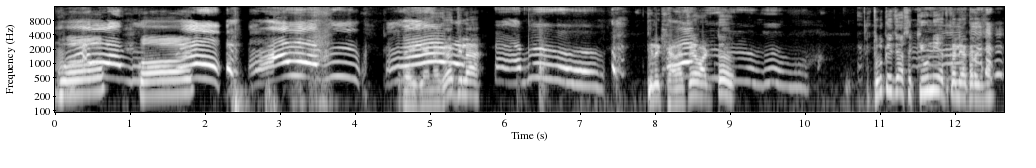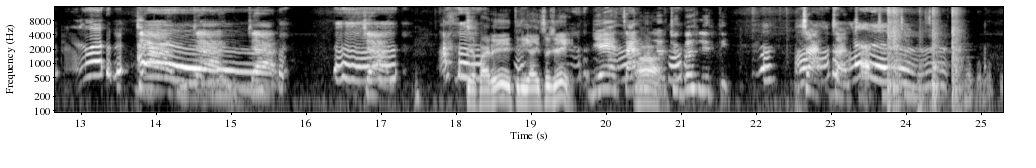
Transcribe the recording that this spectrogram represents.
वो काय ना ग तिला तिला खेळायचंय वाटतं तुला काही असं क्यू नाही येत का लेकराची? चार चार चार चार ते पाय रे तिला यायचं जे. ये चार हा. म्हणल्यावर चूप बसली ती चार चार चार चार, चार, चार. नको नको.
